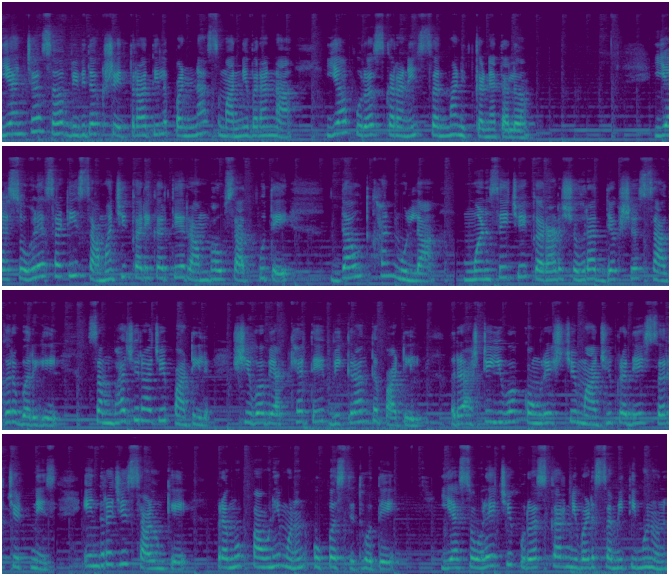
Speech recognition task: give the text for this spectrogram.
यांच्यासह विविध क्षेत्रातील पन्नास मान्यवरांना या पुरस्काराने सन्मानित करण्यात आलं. या सोहळ्यासाठी सामाजिक कार्यकर्ते रामभाऊ सातपुते दाऊद खान मुल्ला मनसेचे कराड शहराध्यक्ष सागर बर्गे संभाजीराजे पाटील शिवव्याख्याते विक्रांत पाटील राष्ट्रीय युवक काँग्रेसचे माजी प्रदेश सरचिटणीस इंद्रजित साळुंके प्रमुख पाहुणे म्हणून उपस्थित होते. या सोहळ्याची पुरस्कार निवड समिती म्हणून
